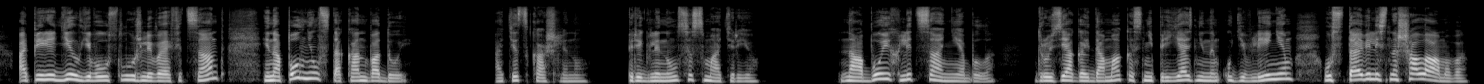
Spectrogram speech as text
— опередил его услужливый официант и наполнил стакан водой. Отец кашлянул, переглянулся с матерью. На обоих лица не было. Друзья Гайдамака с неприязненным удивлением уставились на Шаламова.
